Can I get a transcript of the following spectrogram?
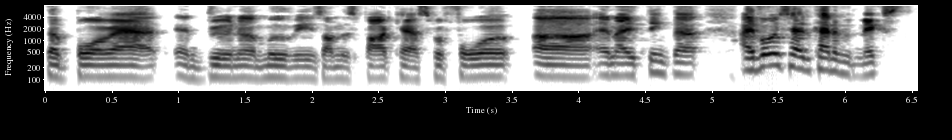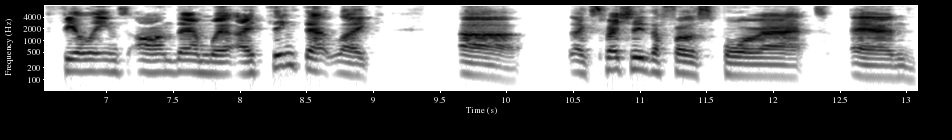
the Borat and Bruno movies on this podcast before, uh, and I think that I've always had kind of mixed feelings on them. Where I think that like, uh, like especially the first Borat and,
